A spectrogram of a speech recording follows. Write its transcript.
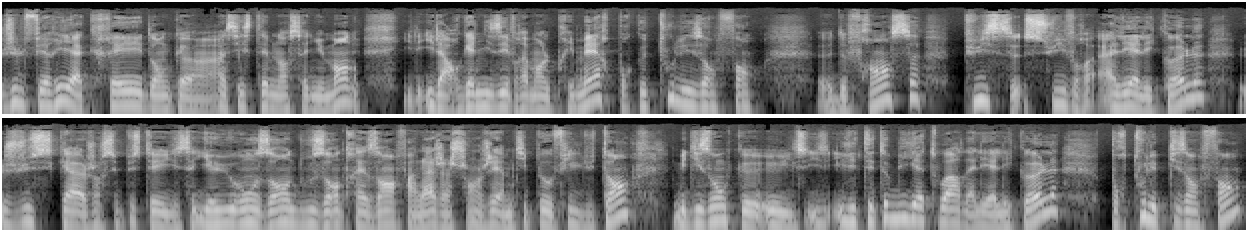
Jules Ferry a créé donc un, système d'enseignement. Il, a organisé vraiment le primaire pour que tous les enfants euh, de France puissent suivre, aller à l'école jusqu'à, j'en sais plus, il y a eu 11 ans, 12 ans, 13 ans, enfin l'âge a changé un petit peu au fil du temps, mais disons qu'il euh, il était obligatoire d'aller à l'école pour tous les petits-enfants.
